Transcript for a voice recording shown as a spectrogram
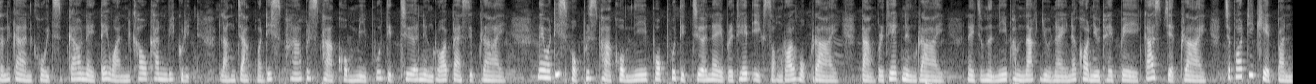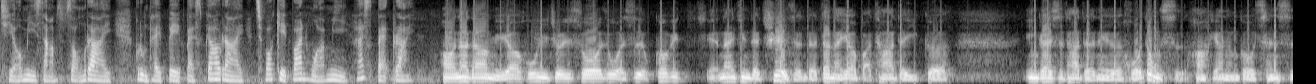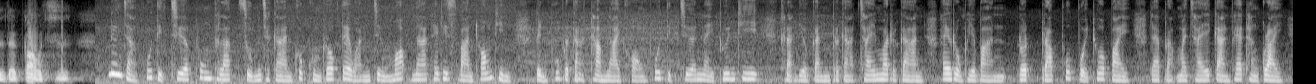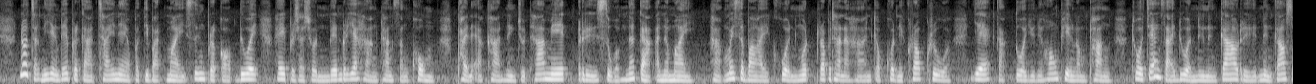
ถานการณ์โควิด -19 ในไต้หวันเข้าขั้นวิกฤต หลังจากวันที่ 15 พฤษภาคมมีผู้ติดเชื้อ 180 ราย ในวันที่ 16 พฤษภาคมนี้พบผู้ติดเชื้อในประเทศอีก 206 ราย ต่างประเทศ 1 ราย ในจำนวนนี้พำนักอยู่ในนครนิวไทเป 97 ราย เฉพาะที่เขตปันเฉียวมี 32 ราย กรุงไทเป 89 ราย เฉพาะเขตบ้านหัวมี 58 ราย 好，那当然我们也要呼吁，就是说，如果是 COVID-19 的确诊的，当然要把他的一个， 应该是他的那个活动史哈，要能够诚实的告知。 เนื่องจากผู้ติดเชื้อพุ่งทะลักศูนย์บัญชาการควบคุมโรคไต้หวันจึงมอบอำนาจให้เทศบาลท้องถิ่น เป็นผู้ประกาศไทม์ไลน์ของผู้ติดเชื้อในพื้นที่ ขณะเดียวกันประกาศใช้มาตรการให้โรงพยาบาลลดรับผู้ป่วยทั่วไป และปรับมาใช้การแพทย์ทางไกล นอกจากนี้ยังได้ประกาศใช้แนวปฏิบัติใหม่ ซึ่งประกอบด้วยให้ประชาชนเว้นระยะห่างทางสังคม ภายในอาคาร 1.5 เมตร หรือสวมหน้ากากอนามัย หากไม่สบายควรงดรับประทานอาหารกับคนในครอบครัว แยกกักตัวอยู่ในห้องเพียงลำพัง โทรแจ้งสายด่วน 119 หรือ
